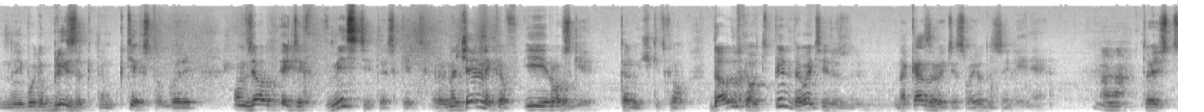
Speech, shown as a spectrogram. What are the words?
наиболее близок там, к тексту, он говорит, он взял этих вместе, так сказать, начальников и розги, колючки, сказал, дал им, сказал, теперь давайте наказывайте свое население. Ага. То есть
